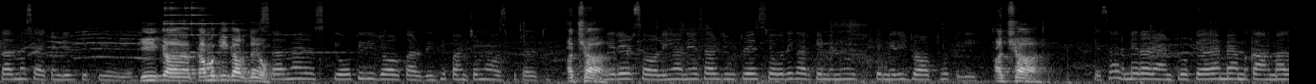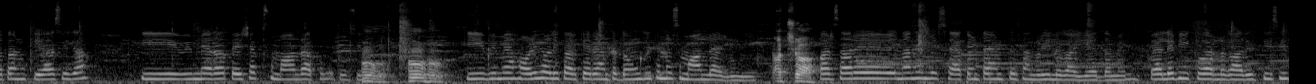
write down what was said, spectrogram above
ਸਰ ਮੈਂ ਸੈਕੰਡ ਇਅਰ ਕੀਤੀ ਹੋਈ ਹੈ। ਕੀ ਕ- ਕੰਮ ਕੀ ਕਰਦੇ ਹੋ? ਸਰ ਮੈਂ ਸਿਕਿਉਰਿਟੀ ਦੀ ਜੌਬ ਕਰਦੀ ਸੀ ਪੰਚਮ ਹਸਪੀਟਲ 'ਚ। ਅੱਛਾ। ਮੇਰੇ ਰਸੌਲੀਆਂ ਨੇ ਸਰ ਯੂਟਰਸ 'ਚ ਉਹਦੇ ਕਰਕੇ ਮੈਨੂੰ ਤੇ ਮੇਰੀ ਜੌਬ ਛੁੱਟ ਗਈ। ਅੱਛਾ। ਤੇ ਸਰ ਮੇਰਾ ਰੈਂਟ ਰੁਕਿਆ ਹੋਇਆ। ਮੈਂ ਮਕਾਨ ਮਾਲਕਾਂ ਨੂੰ ਕਿਹਾ ਸੀਗਾ ਕਿ ਵੀ ਮੇਰਾ ਬੇਸ਼ੱਕ ਸਮਾਨ ਰੱਖ ਲਓ ਤੁਸੀਂ। ਹੂੰ ਹੂੰ ਹੂੰ। ਕਿ ਵੀ ਮੈਂ ਹੌਲੀ ਹੌਲੀ ਕਰਕੇ ਰੈਂਟ ਦਊਂਗੀ ਤੇ ਮੈਂ ਸਮਾਨ ਲੈ ਜਾਊਂਗੀ ਅੱਛਾ। ਪਰ ਸਰ ਇਹਨਾਂ ਨੇ ਸੈਕੰਡ ਟਾਈਮ ਤੇ ਸੰਗਲੀ ਲਗਾਈ ਹੈ ਇਦਾਂ ਮੈਨੂੰ। ਪਹਿਲੇ ਵੀ ਇੱਕ ਵਾਰ ਲਗਾ ਦਿੱਤੀ ਸੀ।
